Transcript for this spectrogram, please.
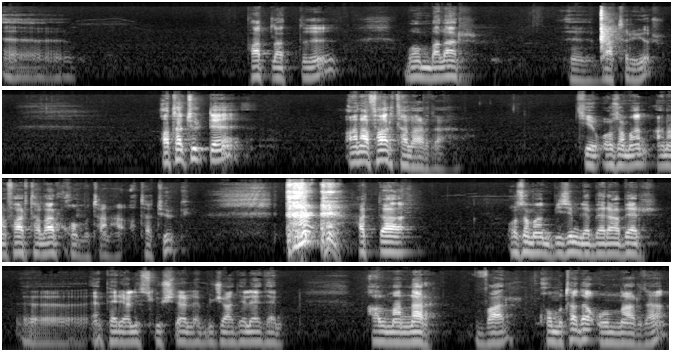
e, patlattığı bombalar e, batırıyor. Atatürk de anafartalarda ki o zaman anafartalar komutanı Atatürk Hatta o zaman bizimle beraber e, emperyalist güçlerle mücadele eden Almanlar var. Komuta da onlarda.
